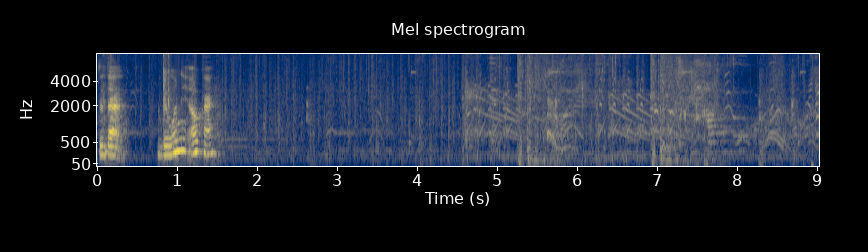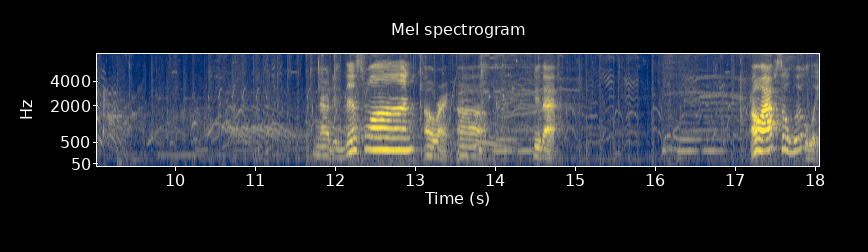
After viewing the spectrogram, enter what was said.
Did that do any? Okay. Now do this one. Oh, right. Uh, do that. Oh, absolutely.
